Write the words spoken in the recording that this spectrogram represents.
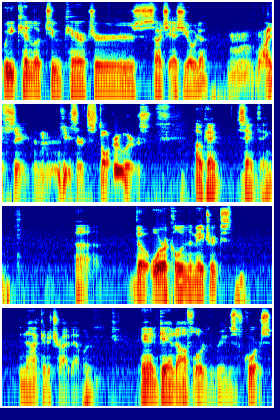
We can look to characters such as Yoda. Mm, I see. He's at Star Wars. Okay, same thing. Uh, the Oracle in the Matrix. Not going to try that one. And Gandalf, Lord of the Rings, of course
